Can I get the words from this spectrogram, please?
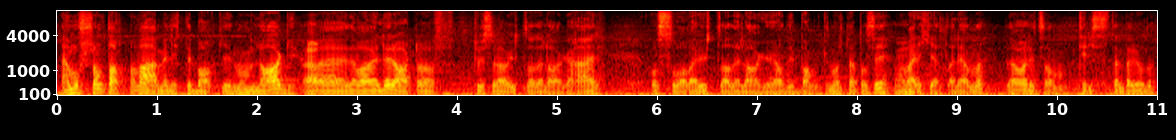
Det er morsomt da, å være med litt tilbake i noen lag. Ja. Eh, Det var veldig rart å plutselig være ute av det laget her, og så være ute av det laget vi hadde i banken, holdt jeg på å si. Og være helt alene. Det var litt sånn trist en periode.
